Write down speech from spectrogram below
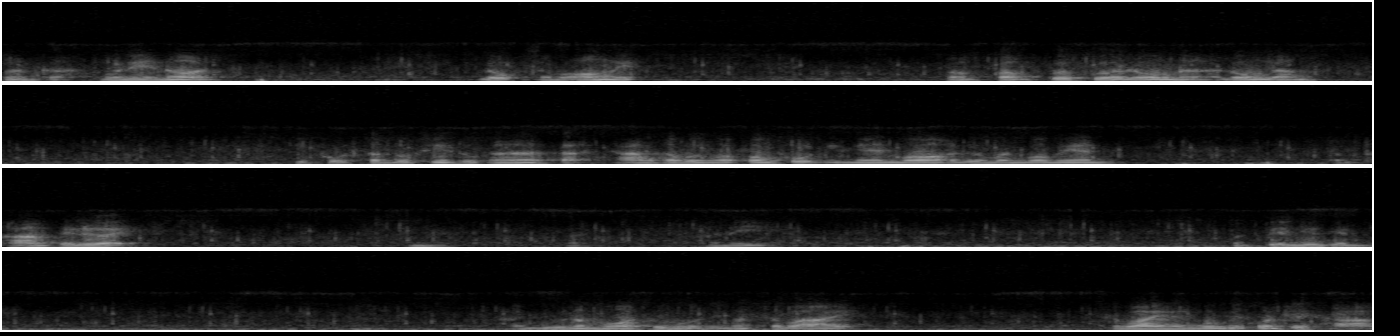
มันก็วันนี้นอนโลกสมองนี่ ความความเปื้อเปื้อลงหนาลงหลังที่พูดกับลูกศิษย์ลูกหาถามเขาเบิ่งว่าพ้องพูดอีแมนบอหรือมันบอแมนต้องถามไปเรื่อยอันนี้ มันเป็นอยู่เด่นอายุน้ำหมอสมุนมันสบาย สบายงั้นมันไม่คนไปถาม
